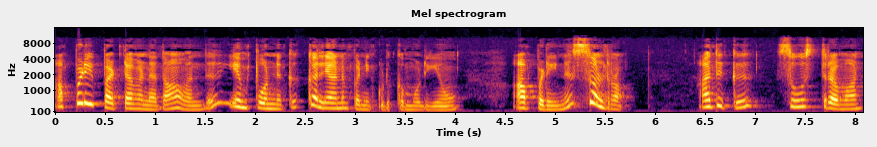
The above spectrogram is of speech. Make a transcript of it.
அப்படிப்பட்டவனை தான் வந்து என் பொண்ணுக்கு கல்யாணம் பண்ணி கொடுக்க முடியும் அப்படின்னு சொல்கிறான் அதுக்கு சூஸ்திரவான்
